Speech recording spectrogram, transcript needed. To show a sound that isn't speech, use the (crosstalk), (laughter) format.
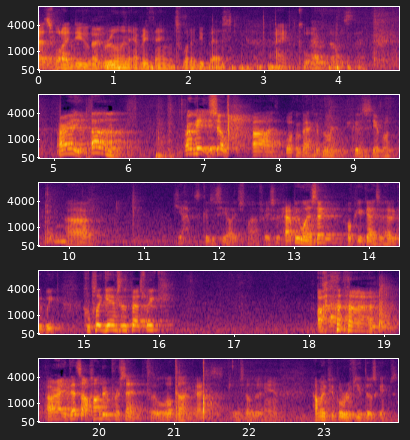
that's what I do. Nice. Ruin everything. That's what I do best. All right, cool. I haven't noticed that. All right. Um. Okay. So, uh, welcome back, everyone. Good to see everyone. Uh, yeah, it's good to see all your smiling faces. Happy Wednesday. Hope you guys have had a good week. Who played games in the past week? (laughs) all right, that's hundred percent. Well done, guys. Give yourselves a hand. How many people reviewed those games?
